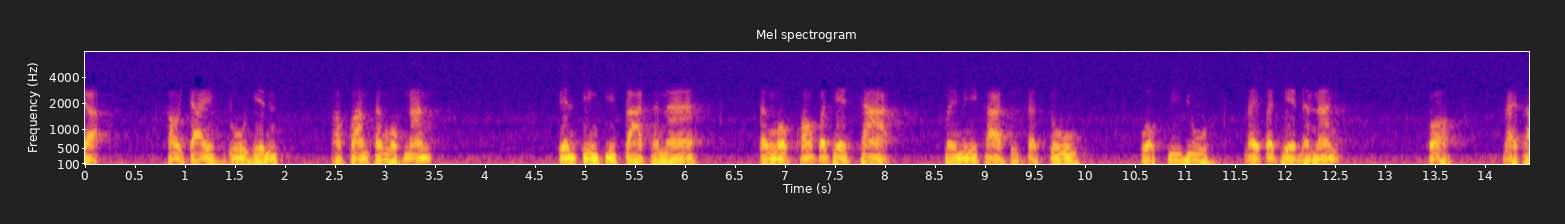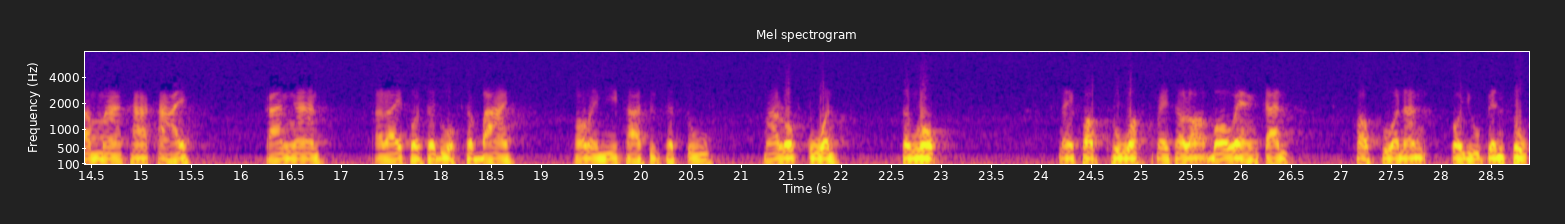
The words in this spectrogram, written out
จะเข้าใจรู้เห็นว่าความสงบนั้น เป็นสิ่งที่ปรารถนา สงบของประเทศชาติ ไม่มีข้าศึกศัตรูพวกที่อยู่ในประเทศนั้นนั้น ก็ได้ทำมาค้าขาย การงานอะไรก็สะดวกสบาย เพราะไม่มีข้าศึกศัตรูมารบกวน สงบ ในครอบครัวไม่ทะเลาะเบาแหว่งกัน ครอบครัวนั้นก็อยู่เป็นสุข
